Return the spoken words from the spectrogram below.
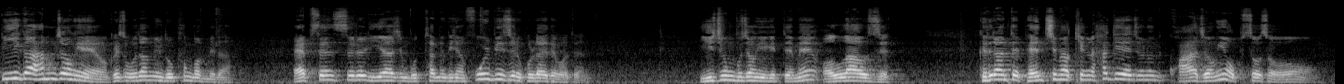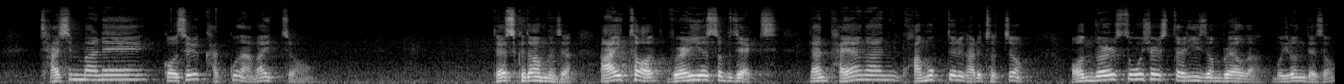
B가 함정이에요. 그래서 오답률이 높은 겁니다. absence를 이해하지 못하면 그냥 forbids를 골라야 되거든. 이중부정이기 때문에 allows. 그들한테 벤치마킹을 하게 해주는 과정이 없어서 자신만의 것을 갖고 남아있죠. 됐어. 그 다음 문제. I taught various subjects. 난 다양한 과목들을 가르쳤죠. Under social studies umbrella. 뭐 이런 데서.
